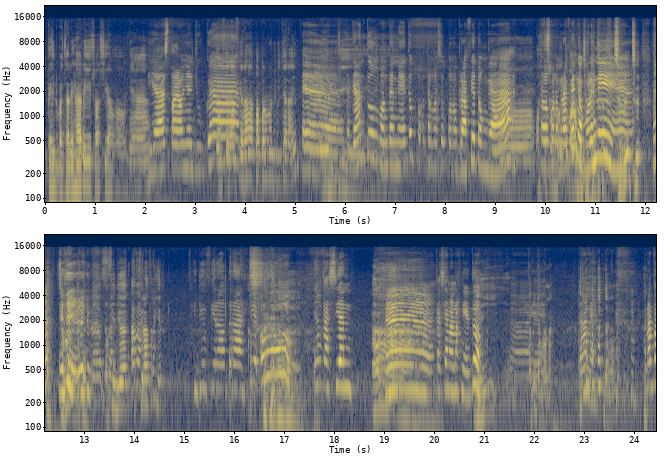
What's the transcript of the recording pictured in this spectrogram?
kehidupan sehari-hari sosialnya. Iya, stylenya juga. Yang viral-viral apa perlu dibicarain? Eh, tergantung kontennya itu termasuk pornografi atau enggak. Oh, Kalau pornografi tuh nggak kalau boleh nih. Seru tuh. Hah? Seru. Dasar. Yang video Apa? viral terakhir. Video viral terakhir. Oh, yang kasihan Ah. eh, kasihan anaknya itu. Iya. Tapi iya. jangan lah. Jangan ya? jangan. Kenapa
